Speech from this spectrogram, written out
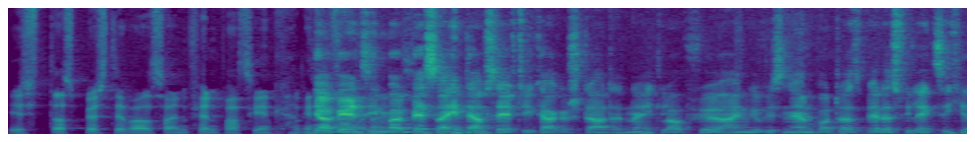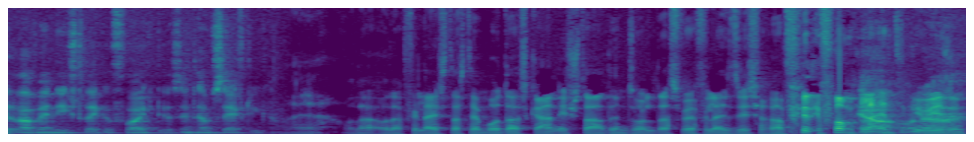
ist das Beste, was einem Fan passieren kann. Ja, wären sie mal besser hinterm Safety Car gestartet. Ne? Ich glaube, für einen gewissen Herrn Bottas wäre das vielleicht sicherer, wenn die Strecke feucht ist hinterm Safety Car. Naja, oder, oder vielleicht, dass der Bottas gar nicht starten soll. Das wäre vielleicht sicherer für die Formel ja, 1 gewesen.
